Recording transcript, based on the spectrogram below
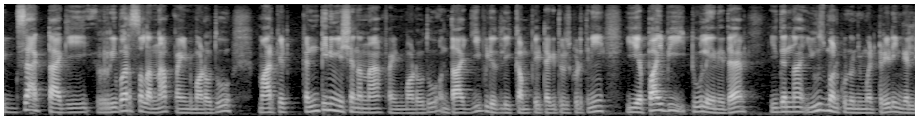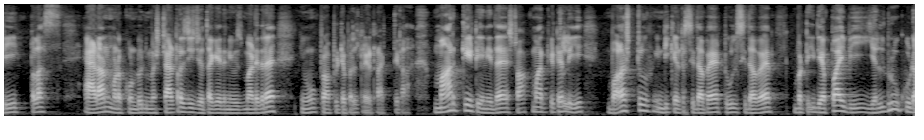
ಎಕ್ಸಾಕ್ಟಾಗಿ ರಿವರ್ಸಲನ್ನು ಫೈಂಡ್ ಮಾಡೋದು ಮಾರ್ಕೆಟ್ ಕಂಟಿನ್ಯೂಯೇಷನನ್ನು ಫೈಂಡ್ ಮಾಡೋದು ಅಂತ ಈ ವಿಡಿಯೋದಲ್ಲಿ ಕಂಪ್ಲೀಟಾಗಿ ತಿಳಿಸ್ಕೊಡ್ತೀನಿ. ಈ ಎಫ್ ಐ ಬಿ ಟೂಲ್ ಏನಿದೆ, ಇದನ್ನು ಯೂಸ್ ಮಾಡಿಕೊಂಡು ನಿಮ್ಮ ಟ್ರೇಡಿಂಗಲ್ಲಿ ಪ್ಲಸ್ ಆ್ಯಡ್ ಆನ್ ಮಾಡಿಕೊಂಡು ನಿಮ್ಮ ಸ್ಟ್ರಾಟಜಿ ಜೊತೆಗೆ ಇದನ್ನು ಯೂಸ್ ಮಾಡಿದರೆ ನೀವು ಪ್ರಾಫಿಟೇಬಲ್ ಟ್ರೇಡರ್ ಆಗ್ತೀರಾ. ಮಾರ್ಕೆಟ್ ಏನಿದೆ ಸ್ಟಾಕ್ ಮಾರ್ಕೆಟಲ್ಲಿ ಭಾಳಷ್ಟು ಇಂಡಿಕೇಟರ್ಸ್ ಇದ್ದಾವೆ ಟೂಲ್ಸ್ ಇದ್ದಾವೆ ಬಟ್ ಇದು ಎಫ್ ಐ ಬಿ ಎಲ್ಲರೂ ಕೂಡ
